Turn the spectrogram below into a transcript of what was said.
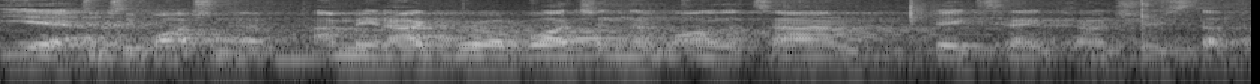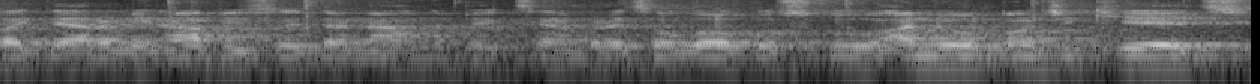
Yeah. potentially watching them. I mean, I grew up watching them all the time, Big Ten country, stuff like that. I mean, obviously they're not in the Big Ten, but it's a local school. I knew a bunch of kids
